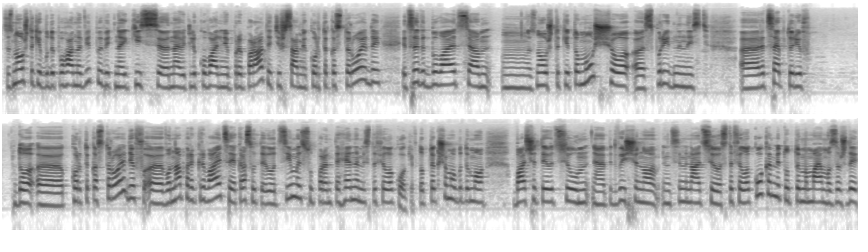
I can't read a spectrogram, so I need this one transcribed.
це знову ж таки буде погана відповідь на якісь е, навіть лікувальні препарати, ті ж самі кортикостероїди. І це відбувається знову ж таки тому, що е, спорідненість рецепторів до е, кортикостероїдів е, вона перекривається якраз цими суперантигенами стафілококів. Тобто, якщо ми будемо бачити цю підвищену інсемінацію стафілококами, то, то ми маємо завжди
